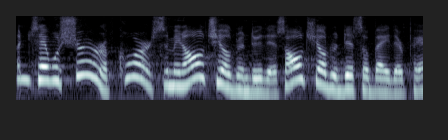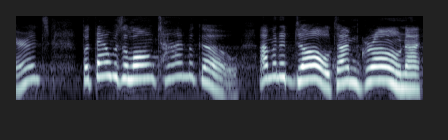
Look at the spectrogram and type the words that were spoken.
And you say, well, sure, of course. I mean, all children do this. All children disobey their parents. But that was a long time ago. I'm an adult. I'm grown. I,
